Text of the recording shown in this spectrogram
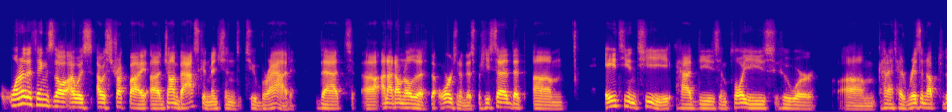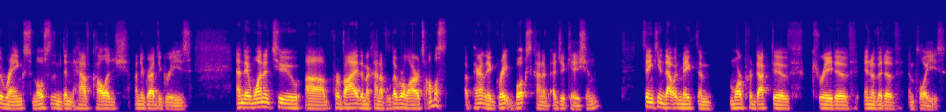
One of the things, though, I was I was struck by uh, Jon Baskin mentioned to Brad that, uh, and I don't know the the origin of this, but he said that. Um, AT&T had these employees who were um, kind of had risen up to the ranks. Most of them didn't have college undergrad degrees. And they wanted to uh, provide them a kind of liberal arts, almost apparently a great books kind of education, thinking that would make them more productive, creative, innovative employees.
